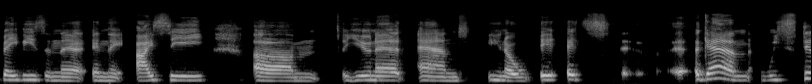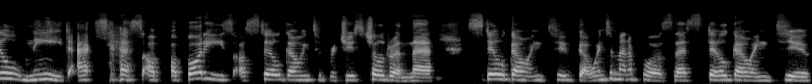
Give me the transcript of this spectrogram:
babies in the in the IC um, unit, and you know it, it's again, we still need access. Our, our, bodies are still going to produce children. They're still going to go into menopause. They're still going to,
